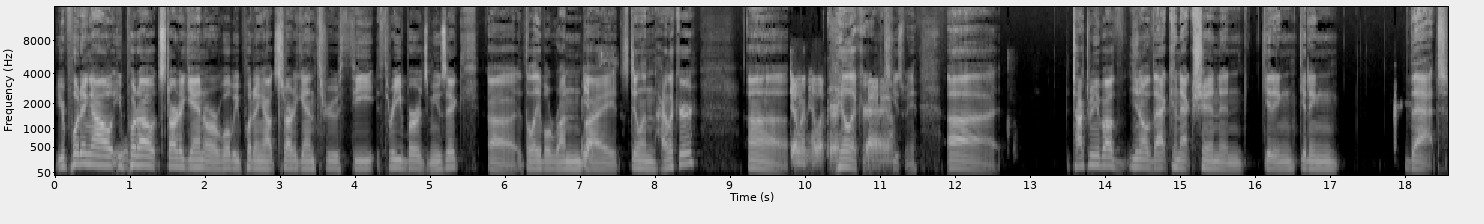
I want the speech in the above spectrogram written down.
You're putting out, you put out "Start Again," or will be putting out "Start Again" through the Three Birds Music, uh, the label run by Dylan Heiliker. Uh, dylan hilliker Hilliker, yeah, yeah. excuse me. Uh, talk to me about you know that connection and getting getting that.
